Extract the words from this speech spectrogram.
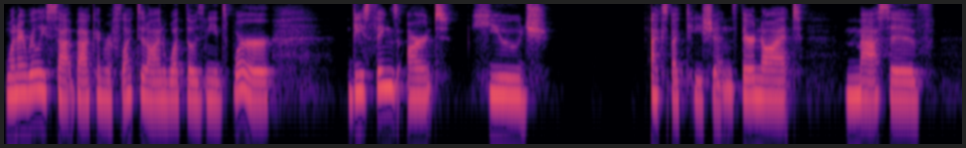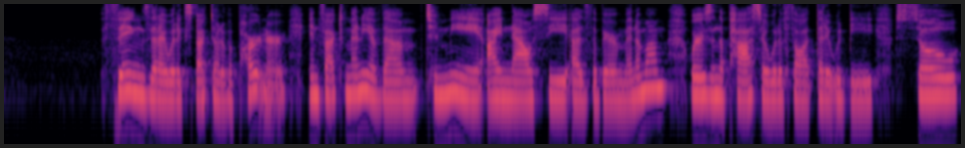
when I really sat back and reflected on what those needs were, these things aren't huge expectations. They're not massive things that I would expect out of a partner. In fact, many of them to me, I now see as the bare minimum, whereas in the past, I would have thought that it would be so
